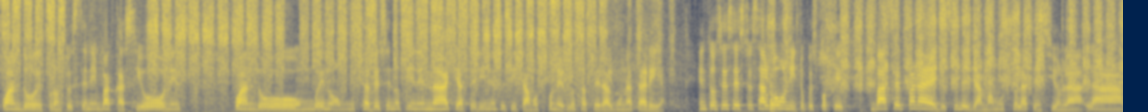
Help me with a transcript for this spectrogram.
cuando de pronto estén en vacaciones, cuando, bueno, muchas veces no tienen nada que hacer y necesitamos ponerlos a hacer alguna tarea. Entonces esto es algo bonito pues porque va a ser para ellos y les llama mucho la atención la,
